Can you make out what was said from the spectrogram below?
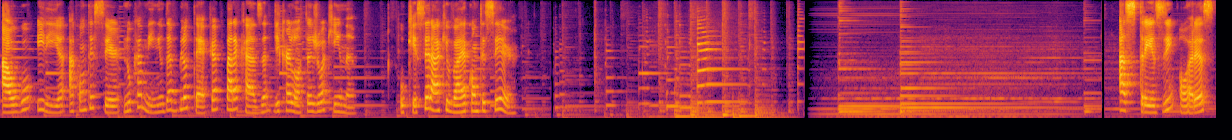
algo iria acontecer no caminho da biblioteca para a casa de Carlota Joaquina. O que será que vai acontecer? Às 13 horas,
